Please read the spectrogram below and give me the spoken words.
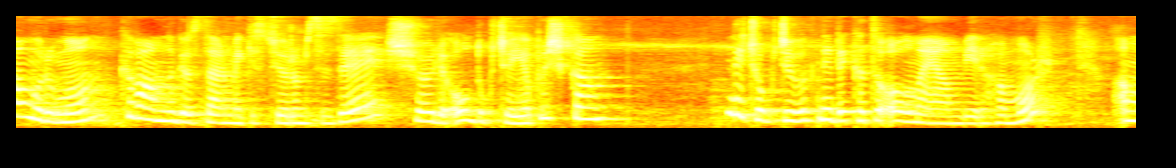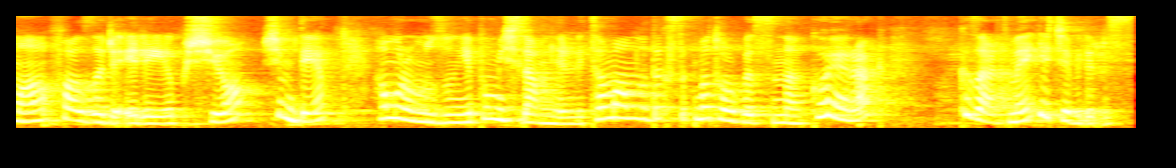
Hamurumun kıvamını göstermek istiyorum size. Şöyle oldukça yapışkan. Ne çok cıvık ne de katı olmayan bir hamur. Ama fazlaca ele yapışıyor. Şimdi hamurumuzun yapım işlemlerini tamamladık. Sıkma torbasına koyarak kızartmaya geçebiliriz.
